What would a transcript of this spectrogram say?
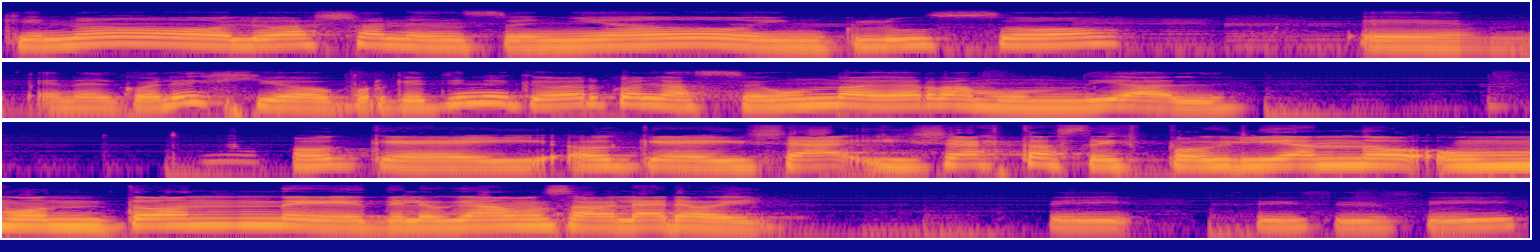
que no lo hayan enseñado incluso eh, en el colegio, porque tiene que ver con la Segunda Guerra Mundial. Ok, ok, ya, y ya estás spoileando un montón de, de lo que vamos a hablar hoy. Sí, Sí, sí, sí.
